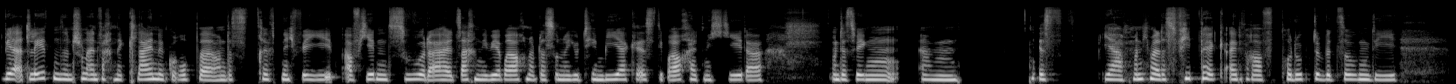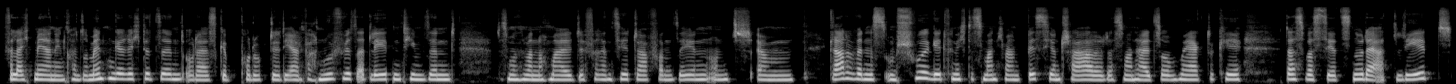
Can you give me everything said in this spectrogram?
wir Athleten sind schon einfach eine kleine Gruppe und das trifft nicht für je, auf jeden zu oder halt Sachen, die wir brauchen, ob das so eine UTMB-Jacke ist, die braucht halt nicht jeder. Und deswegen ähm, ist ja, manchmal das Feedback einfach auf Produkte bezogen, die vielleicht mehr an den Konsumenten gerichtet sind oder es gibt Produkte, die einfach nur fürs Athletenteam sind. Das muss man nochmal differenziert davon sehen. Und ähm, gerade wenn es um Schuhe geht, finde ich das manchmal ein bisschen schade, dass man halt so merkt, okay, das, was jetzt nur der Athlet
